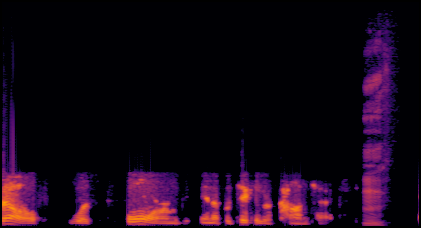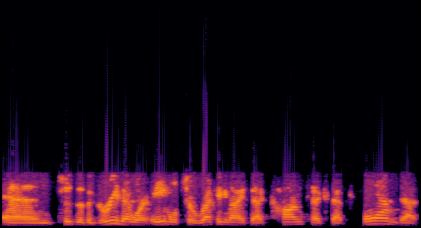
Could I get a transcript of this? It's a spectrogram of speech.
self was formed in a particular context. Mm. And to the degree that we're able to recognize that context that formed that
